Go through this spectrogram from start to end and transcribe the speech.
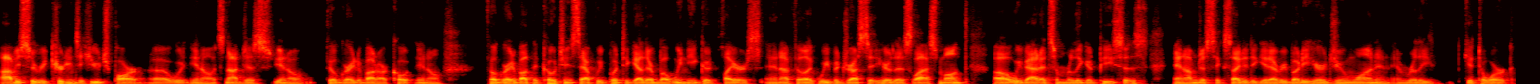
obviously recruiting is a huge part. Uh, we, you know, it's not just, you know, feel great about our coach, you know, feel great about the coaching staff we put together, but we need good players. And I feel like we've addressed it here this last month. Uh, we've added some really good pieces, and I'm just excited to get everybody here June 1 and, and really get to work.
